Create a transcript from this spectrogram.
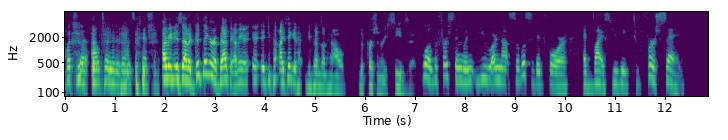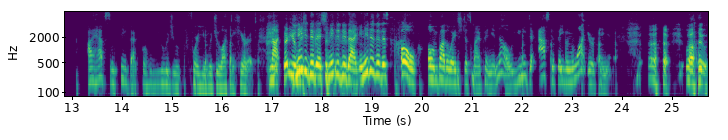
what's the alternative answer question? I mean, is that a good thing or a bad thing? I mean, it, it, it dep- I think it depends on how the person receives it. Well, the first thing when you are not solicited for advice, you need to first say, I have some feedback for you. Would you for you? Would you like to hear it? Not you need to do this, you need to do that, you need to do this. Oh, oh, and by the way, it's just my opinion. No, you need to ask if they even want your opinion. well,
